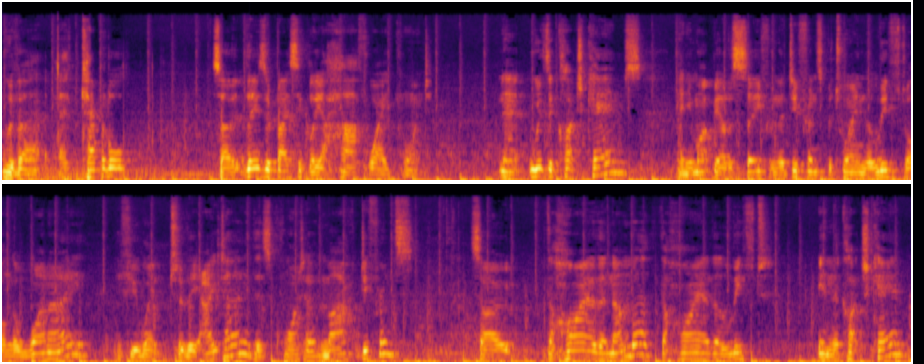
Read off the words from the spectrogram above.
with a, a capital so these are basically a halfway point. Now with the clutch cams, and you might be able to see from the difference between the lift on the 1A, if you went to the 8A, there's quite a marked difference. So the higher the number, the higher the lift in the clutch cam,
